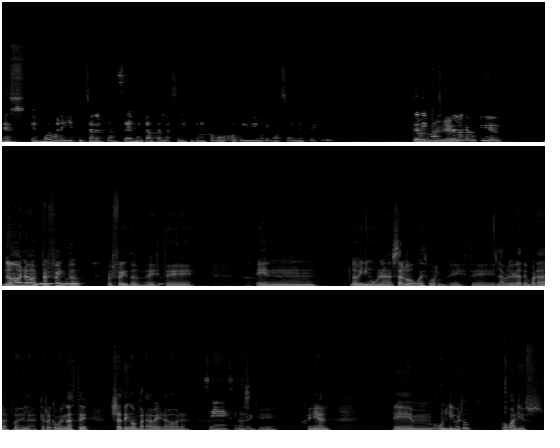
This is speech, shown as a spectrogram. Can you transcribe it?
Es, es muy buena. Y escuchar el francés, me encantan las series que tienen como otro idioma que no solamente escribir. Te di qué más bien. de lo que me pidieron. No, no, perfecto. Perfecto. Este. En. No vi ninguna, salvo Westworld, este, la primera temporada, después de las que recomendaste, ya tengo para ver ahora. Sí, sí, Así sí. que, genial. Em, ¿Un libro o varios?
